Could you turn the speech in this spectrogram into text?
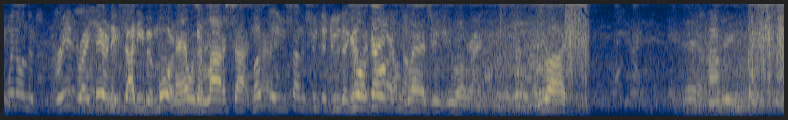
They went on the bridge right there and they shot even more. Man, it was a lot of shots, Must man. they was trying to shoot the dude that You got the okay? car I'm glad you you all right. You all right? I'm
